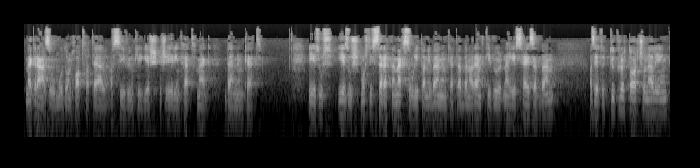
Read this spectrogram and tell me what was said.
megrázó módon hathat el a szívünkig, és, és érinthet meg bennünket. Jézus, Jézus most is szeretne megszólítani bennünket ebben a rendkívül nehéz helyzetben, azért, hogy tükröt tartson elénk,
